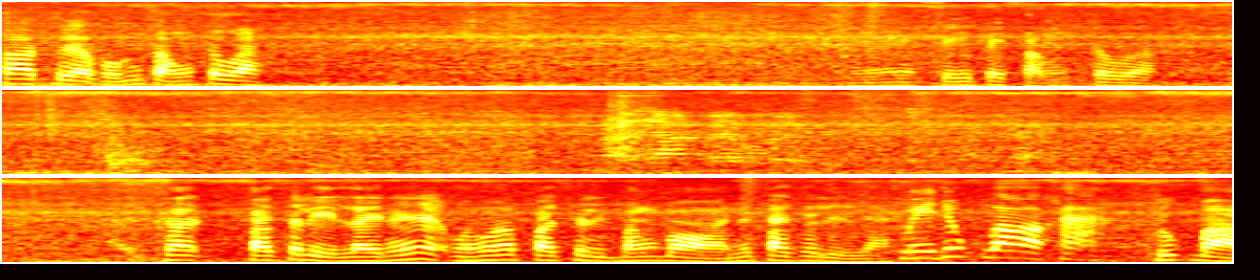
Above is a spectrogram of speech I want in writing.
ทอดเผื่อผมสองตัวแหมซื้อไปสองตัว ปลาสลิดอะไรนะเนี่ยผมว่าปลาสลิดบางบ่อ นี่ปลาสลิดอะไร มีทุกบ่อค่ะ ทุกบ่อ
